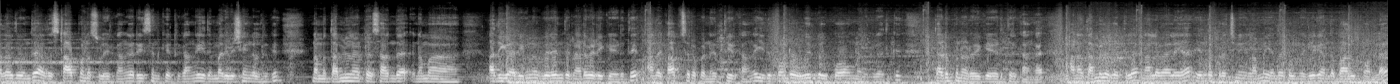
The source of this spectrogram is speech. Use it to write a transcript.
அதாவது வந்து அதை ஸ்டாப் பண்ண சொல்லியிருக்காங்க ரீசன் கேட்டிருக்காங்க. இது மாதிரி விஷயங்கள் இருக்குது நம்ம தமிழ்நாட்டை சார்ந்த நம்ம அதிகாரிகளும் விரைந்து நடவடிக்கை எடுத்து அந்த காப் சிறப்பை நிறுத்தியிருக்காங்க. இது போன்ற உயிர்கள் போகாமல் இருக்கிறதுக்கு தடுப்பு நடவடிக்கை எடுத்திருக்காங்க. ஆனால் தமிழகத்தில் நல்ல வேலையாக எந்த பிரச்சனையும் இல்லாமல் எந்த குழந்தைகளுக்கும் எந்த பாதிப்பும் இல்லை.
